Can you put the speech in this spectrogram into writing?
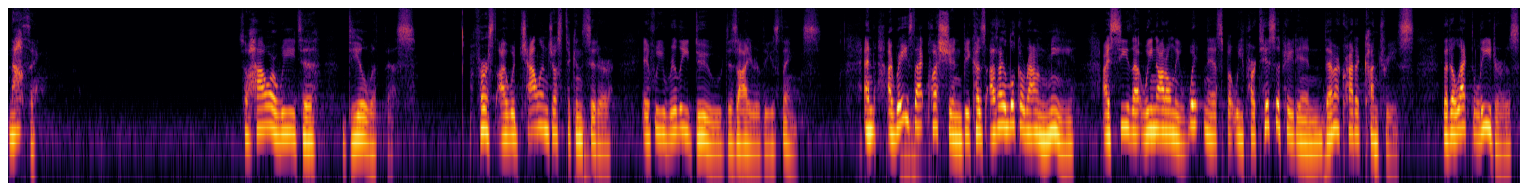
nothing. So, how are we to deal with this? First, I would challenge us to consider if we really do desire these things. And I raise that question because as I look around me, I see that we not only witness, but we participate in democratic countries that elect leaders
